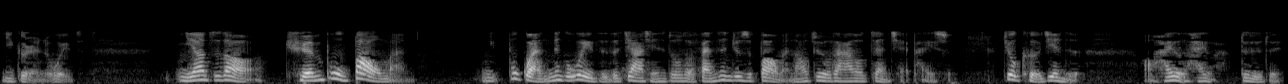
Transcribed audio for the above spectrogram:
一个人的位置。你要知道。全部爆满，你不管那个位置的价钱是多少，反正就是爆满，然后最后大家都站起来拍手，就可见的哦。还有还有啊，对对对，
